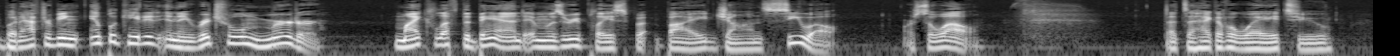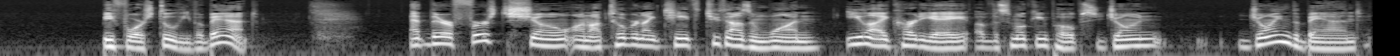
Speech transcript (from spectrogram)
But after being implicated in a ritual murder, Mike left the band and was replaced by John Sewell or Sewell. That's a heck of a way to be forced to leave a band. At their first show on October 19th, 2001, Eli Caterer of the Smoking Popes joined, joined the band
